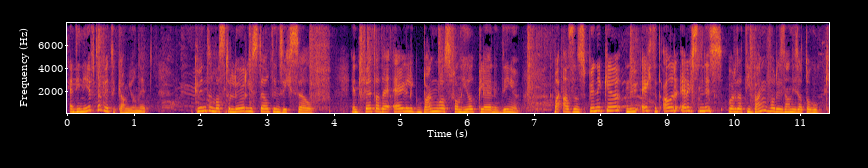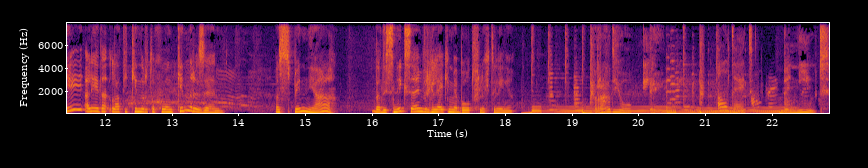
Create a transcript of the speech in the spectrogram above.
en die heeft een witte camionet. Quinten was teleurgesteld in zichzelf. In het feit dat hij eigenlijk bang was van heel kleine dingen. Maar als een spinneke nu echt het allerergste is waar dat hij bang voor is, dan is dat toch oké? Okay? Allee, dat, laat die kinderen toch gewoon kinderen zijn. Een spin, ja. Dat is niks hè, in vergelijking met bootvluchtelingen. Radio 1. Altijd benieuwd.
